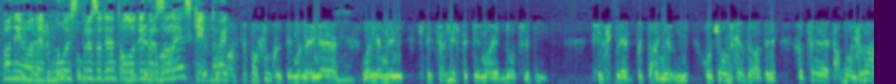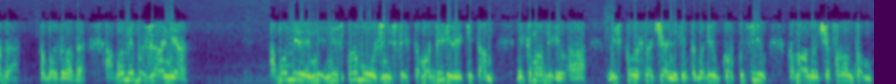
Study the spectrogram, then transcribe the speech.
Пане Іване, ну ось президент Володимир Зеленський. Будь Давай ласка, послухайте мене. Я як воєнний спеціаліст, який має досвід в цих питаннях. Хочу вам сказати, що це або зрада, або зрада, або небажання, або не, не, неспроможність тих командирів, які там не командирів, а військових начальників, командирів корпусів, командуючи фронтом.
